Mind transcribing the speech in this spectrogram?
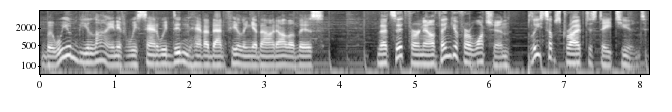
but we would be lying if we said we didn't have a bad feeling about all of this. That's it for now, thank you for watching, please subscribe to stay tuned.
